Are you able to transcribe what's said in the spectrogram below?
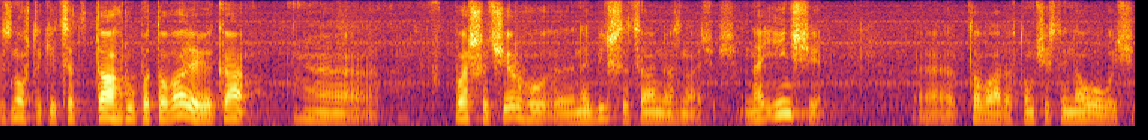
Знову ж таки, це та група товарів, яка е, в першу чергу е, найбільш соціально значуща. На інші е, товари, в тому числі на овочі,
